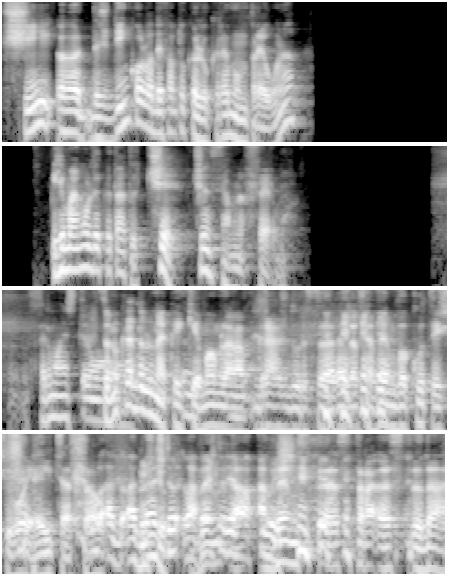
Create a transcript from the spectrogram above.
Și uh, deci dincolo de faptul că lucrăm împreună, e mai mult decât atât. Ce? Ce înseamnă fermă? Ferma este o... Să nu creadă lumea că îi chemăm la grajduri să, să avem văcuțe și oi aici sau la, la, știu, la avem, avem stra, da,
